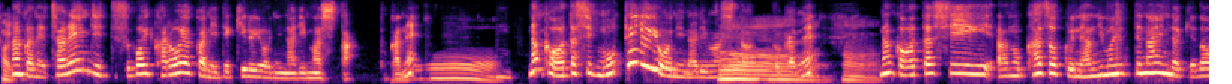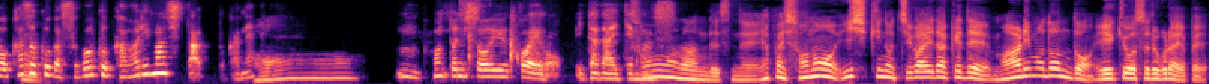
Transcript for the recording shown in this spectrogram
はい。なんかね、チャレンジってすごい軽やかにできるようになりました。とかね。うん。なんか私モテるようになりました。とかね。。うん。なんか私、あの家族何も言ってないんだけど、家族がすごく変わりました。とかね。あーうん、本当にそういう声をいただいてそうます。なんですね。やっぱりその意識の違いだけで、周りもどんどん影響するぐらい、やっぱり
